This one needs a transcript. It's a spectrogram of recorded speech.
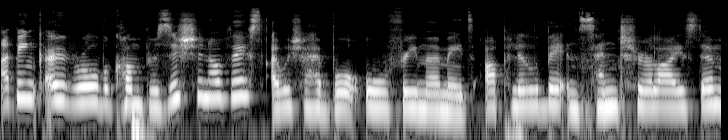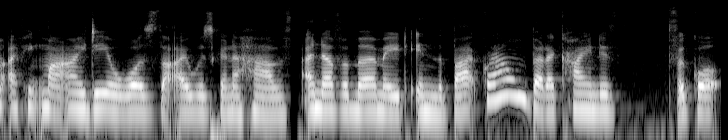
I think overall the composition of this, I wish I had brought all three mermaids up a little bit and centralized them. I think my idea was that I was going to have another mermaid in the background, but I kind of forgot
